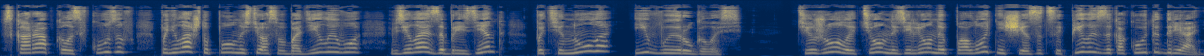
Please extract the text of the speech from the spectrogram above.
вскарабкалась в кузов, поняла, что полностью освободила его, взялась за брезент, потянула и выругалась. Тяжелое темно-зеленое полотнище зацепилось за какую-то дрянь.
